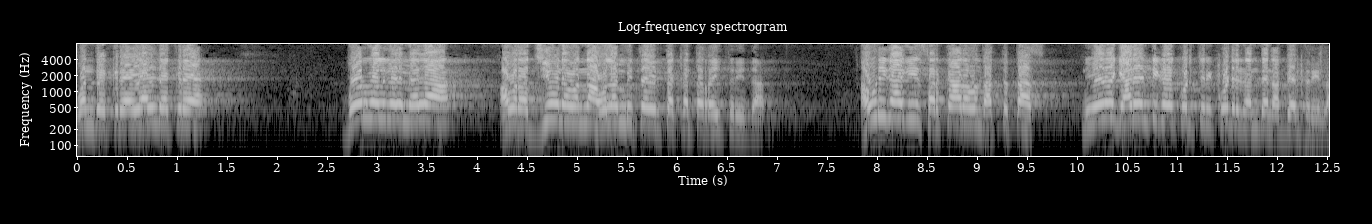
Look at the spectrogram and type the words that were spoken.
ಒಂದ್ ಎಕರೆ, ಎರಡು ಎಕರೆ, ಬೋರ್ವೆಲ್ಗಳ ಮೇಲೆ ಅವರ ಜೀವನವನ್ನ ಅವಲಂಬಿತ ಇರ್ತಕ್ಕಂಥ ರೈತರು ಇದ್ದಾರೆ. ಅವರಿಗಾಗಿ ಸರ್ಕಾರ ಒಂದು ಹತ್ತು ತಾಸು ನೀವೇನೋ ಗ್ಯಾರಂಟಿಗಳು ಕೊಡ್ತೀರಿ ಕೊಡ್ರಿ ನಂದೇನು ಅಭ್ಯಂತರ ಇಲ್ಲ.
